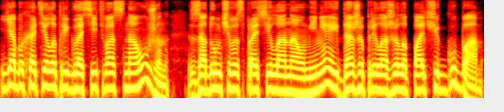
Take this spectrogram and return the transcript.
«Я бы хотела пригласить вас на ужин», задумчиво спросила она у меня и даже приложила пальчик к губам.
